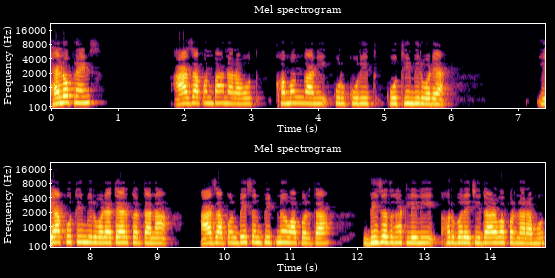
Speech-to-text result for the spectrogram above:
हॅलो फ्रेंड्स आज आपण पाहणार आहोत खमंग आणि कुरकुरीत कोथिंबीर वड्या. या कोथिंबीर वड्या तयार करताना आज आपण बेसन पीठ न वापरता भिजत घातलेली हरभऱ्याची डाळ वापरणार आहोत.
